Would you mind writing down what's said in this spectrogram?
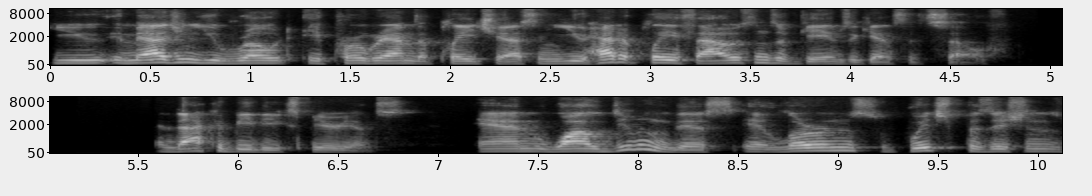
you imagine you wrote a program that played chess and you had it play thousands of games against itself. And that could be the experience. And while doing this, it learns which positions,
